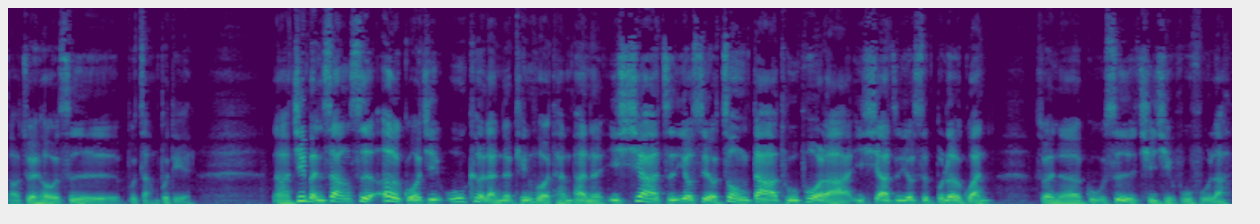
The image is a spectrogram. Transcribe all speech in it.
哦，最后是不涨不跌。那基本上是俄国及乌克兰的停火谈判呢，一下子又是有重大突破啦，一下子又是不乐观，所以呢，股市起起伏伏啦。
